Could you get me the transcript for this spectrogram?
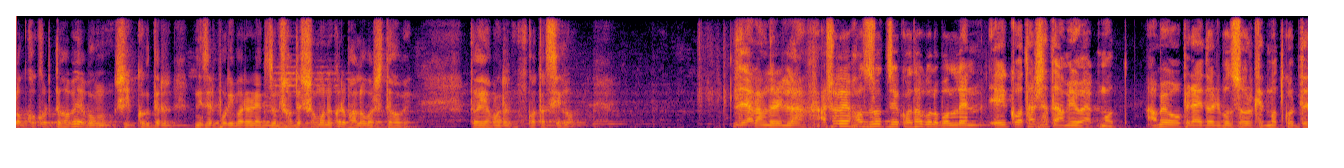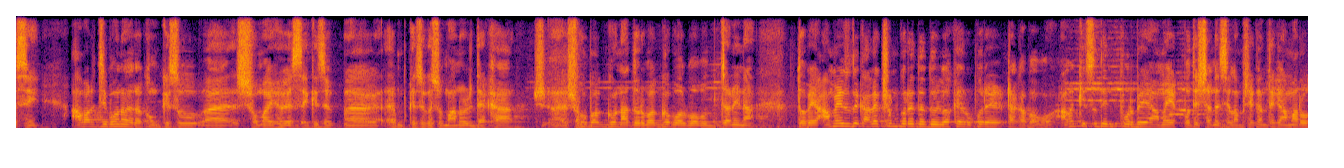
লক্ষ্য করতে হবে এবং শিক্ষকদের, নিজের পরিবারের একজন সদস্য মনে করে ভালোবাসতে হবে। তো এই আমার কথা ছিল। যে আলহামদুলিল্লাহ। আসলে হজরত যে কথাগুলো বললেন, এই কথার সাথে আমিও একমত। আমিও প্রায় দশ বছর খেদমত করতেছি। আমার জীবনে এরকম কিছু সময় হয়েছে, কিছু কিছু কিছু মানুষ দেখা সৌভাগ্য না দুর্ভাগ্য বলব, জানি না। তবে আমি যদি কালেকশন করে দিই দুই লক্ষের উপরে টাকা পাবো। আমি কিছুদিন পূর্বে আমি এক প্রতিষ্ঠানে ছিলাম, সেখান থেকে আমারও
